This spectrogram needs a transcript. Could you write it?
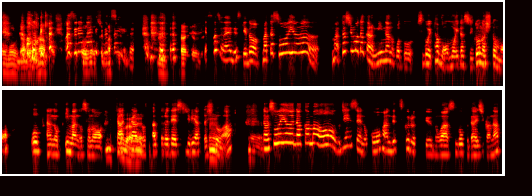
思うだろうなと、忘れないでくださいみたいな。うん大丈夫です。そうじゃないですけど、またそういう、まあ、私もだからみんなのことをすごい多分思い出すし、どの人も、おあの今のそのランのサークルで知り合った人は、ねだからそういう仲間を人生の後半で作るっていうのはすごく大事かなっ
